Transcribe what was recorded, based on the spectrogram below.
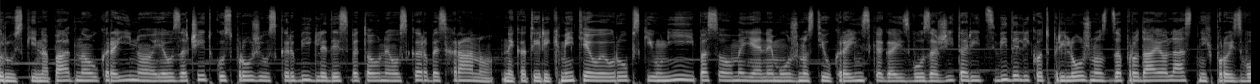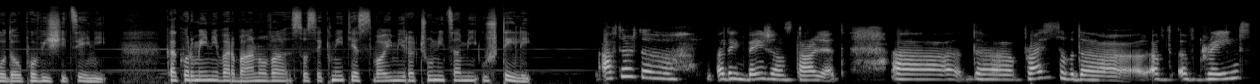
Ruski napad na Ukrajino je v začetku sprožil skrbi glede svetovne oskrbe s hrano. Nekateri kmetje v Evropski uniji pa so omejene možnosti ukrajinskega izvoza žitaric videli kot priložnost za prodajo lastnih proizvodov po višji ceni. Kakor meni Varbanova, so se kmetje s svojimi računicami ušteli. After the uh, the invasion started, uh, the prices of the of, of grains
